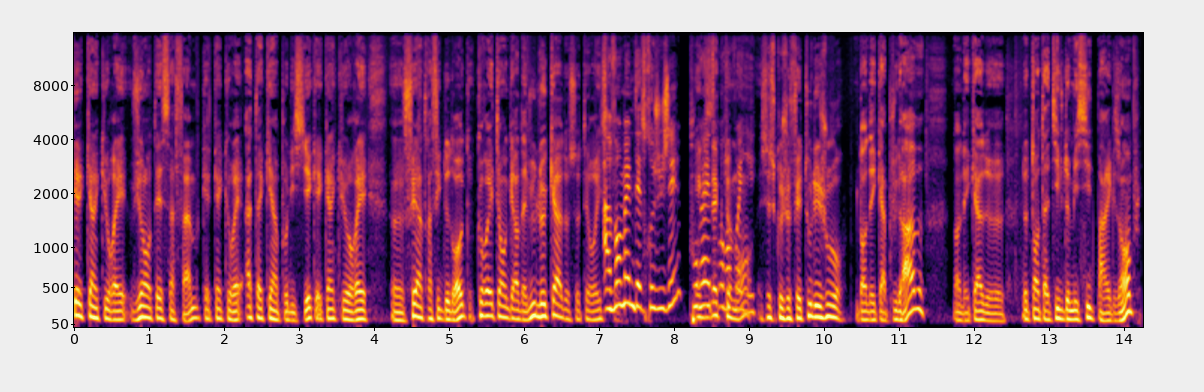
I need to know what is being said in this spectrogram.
Quelqu'un qui aurait violenté sa femme, quelqu'un qui aurait attaqué un policier, quelqu'un qui aurait euh, fait un trafic de drogue, qui aurait été en garde à vue, le cas de ce terroriste. Avant même d'être jugé, pourrait être renvoyé. C'est ce que je fais tous les jours dans des cas plus graves, dans des cas de, tentative d'homicide par exemple.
